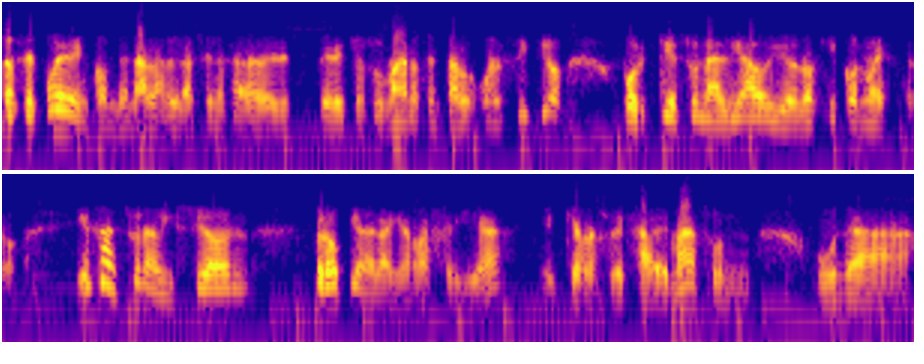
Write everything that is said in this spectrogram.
no se pueden condenar las violaciones a los derechos humanos en tal o cual sitio porque es un aliado ideológico nuestro. Esa es una visión propia de la Guerra Fría, eh, que refleja además una,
